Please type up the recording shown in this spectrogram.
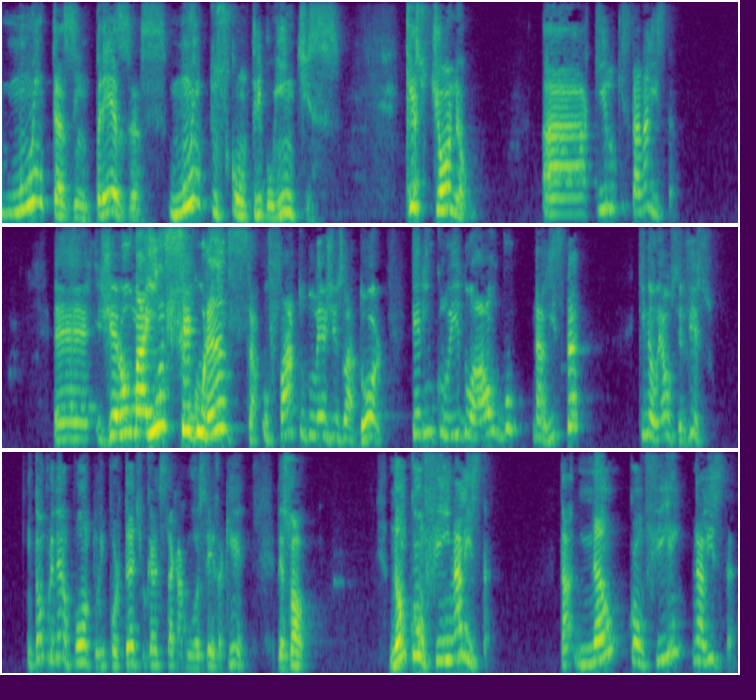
muitas empresas, muitos contribuintes questionam aquilo que está na lista. É, gerou uma insegurança o fato do legislador ter incluído algo na lista que não é um serviço. Então, o primeiro ponto importante que eu quero destacar com vocês aqui, pessoal, não confiem na lista. Tá? Não confiem na lista.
